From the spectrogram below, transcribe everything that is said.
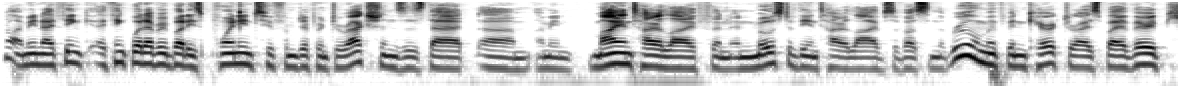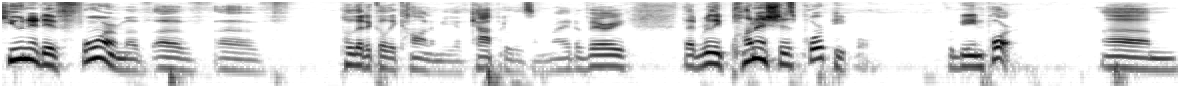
No, I mean, I think I think what everybody's pointing to from different directions is that um, I mean, my entire life and, and most of the entire lives of us in the room have been characterized by a very punitive form of, of, of political economy of capitalism, right? A very that really punishes poor people for being poor. Um,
